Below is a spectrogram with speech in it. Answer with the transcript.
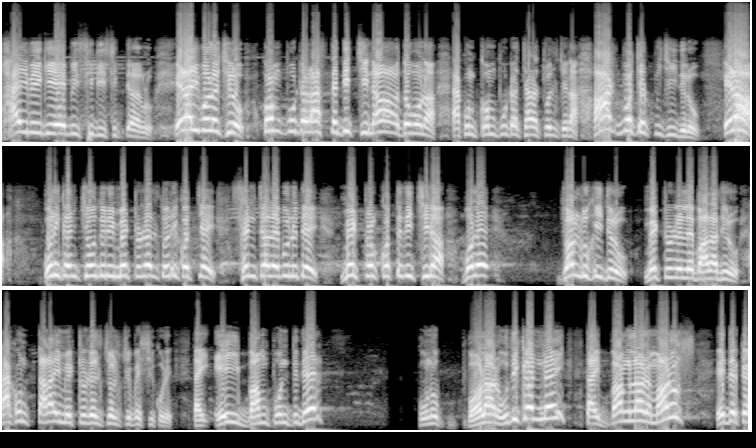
ফাইভে গিয়ে এবিসিডি শিখতে লাগল। এরাই বলেছিল, কম্পিউটার আসতে দিচ্ছি না, দেবো না। এখন কম্পিউটার ছাড়া চলছে না। আট বছর পিছিয়ে দিল। এরা গণিকান চৌধুরী মেট্রো রেল তৈরি করছে সেন্ট্রাল এভিনিউতে মেট্রো করতে দিচ্ছি না বলে জল ঢুকিয়ে দিল মেট্রো রেলে বাধা দিল। এখন তারাই মেট্রো রেল চলছে বেশি করে। তাই এই বামপন্থীদের কোনো বলার অধিকার নেই, তাই বাংলার মানুষ এদেরকে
